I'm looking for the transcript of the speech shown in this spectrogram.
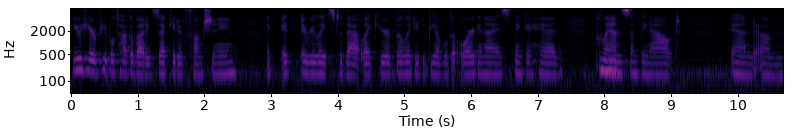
you hear people talk about executive functioning, like it, it relates to that, like your ability to be able to organize, think ahead, plan something out and um,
